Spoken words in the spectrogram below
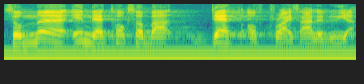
So myrrh in there talks about death of Christ. Hallelujah.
